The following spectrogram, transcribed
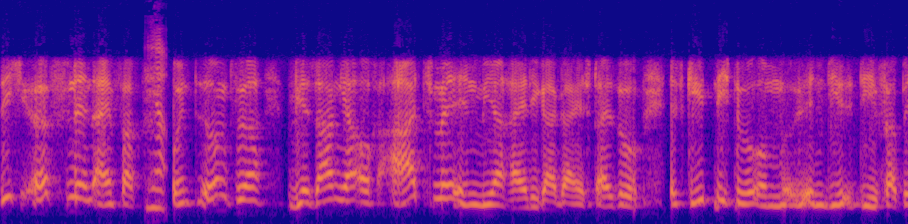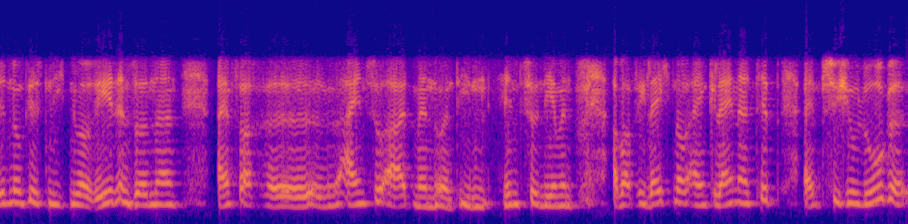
sich öffnen einfach. Ja. Und irgendwo, wir sagen ja auch, atme in mir, Heiliger Geist. Also es geht nicht nur um, in die, die Verbindung ist nicht nur reden, sondern einfach äh, einzuatmen und ihn hinzunehmen. Aber vielleicht noch ein kleiner Tipp. Ein Psychologe,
